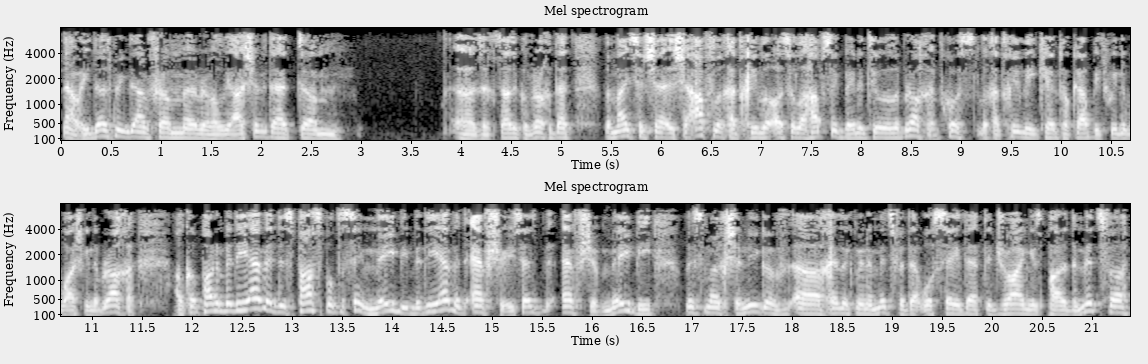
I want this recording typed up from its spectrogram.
Now he does bring down from uh, Rav Elyashiv that um, that the ma'aser she'af lechatchila also lahafsik. Of course, lechatchila you can't talk out between the washing and the bracha. Al kopanim b'di'evid it's possible to say maybe b'di'evid efshir. He says efshir maybe lismach shenigov uh, chelik min mitzvah that will say that the drawing is part of the mitzvah.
